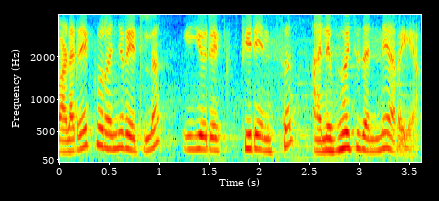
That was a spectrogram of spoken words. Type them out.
വളരെ കുറഞ്ഞ റേറ്റിൽ ഈ ഒരു എക്സ്പീരിയൻസ് അനുഭവിച്ച് തന്നെ അറിയാം.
